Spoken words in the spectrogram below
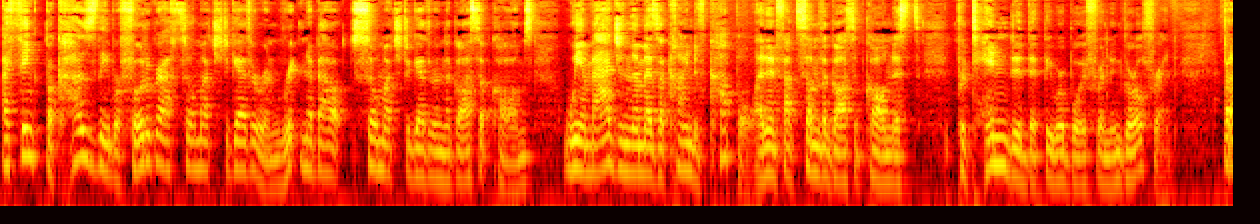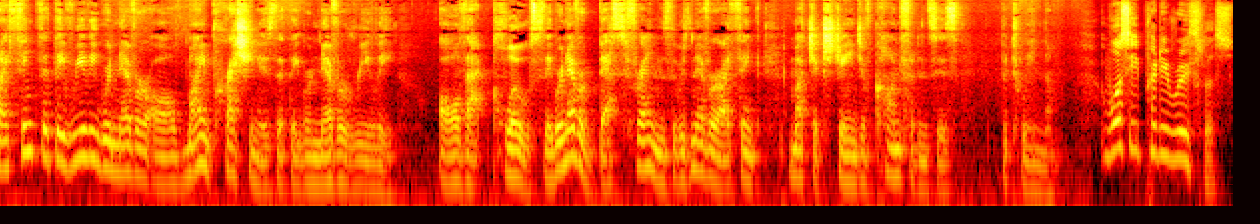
I think because they were photographed so much together and written about so much together in the gossip columns, we imagine them as a kind of couple. And in fact, some of the gossip columnists pretended that they were boyfriend and girlfriend. But I think that they really were never all, my impression is that they were never really all that close. They were never best friends. There was never, I think, much exchange of confidences between them. Was he pretty ruthless?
